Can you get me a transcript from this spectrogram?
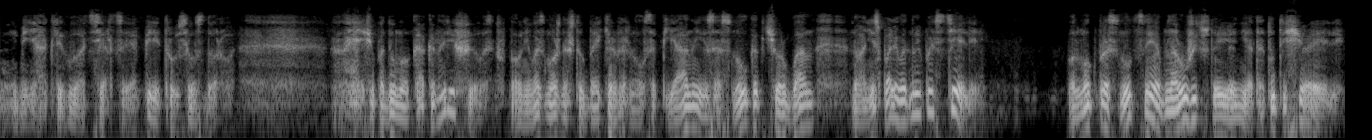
У меня отлегло от сердца, я перетрусил здорово. Я еще подумал, как она решилась. Вполне возможно, что Беккер вернулся пьяный и заснул, как чурбан, но они спали в одной постели. Он мог проснуться и обнаружить, что ее нет, а тут еще Элли.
